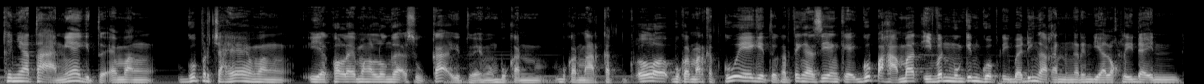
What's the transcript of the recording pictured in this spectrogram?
kenyataannya gitu emang gue percaya emang ya kalau emang lo nggak suka gitu emang bukan bukan market lo bukan market gue gitu. Ngerti gak sih? Yang kayak gue paham banget even mungkin gue pribadi nggak akan dengerin dialog lidah in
